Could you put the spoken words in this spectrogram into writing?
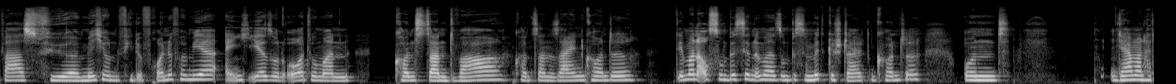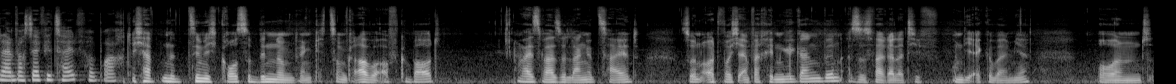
war es für mich und viele Freunde von mir eigentlich eher so ein Ort, wo man konstant war, konstant sein konnte den man auch so ein bisschen immer so ein bisschen mitgestalten konnte. Und ja, man hat einfach sehr viel Zeit verbracht. Ich habe eine ziemlich große Bindung, denke ich, zum Grabo aufgebaut, weil es war so lange Zeit so ein Ort, wo ich einfach hingegangen bin. Also es war relativ um die Ecke bei mir. Und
